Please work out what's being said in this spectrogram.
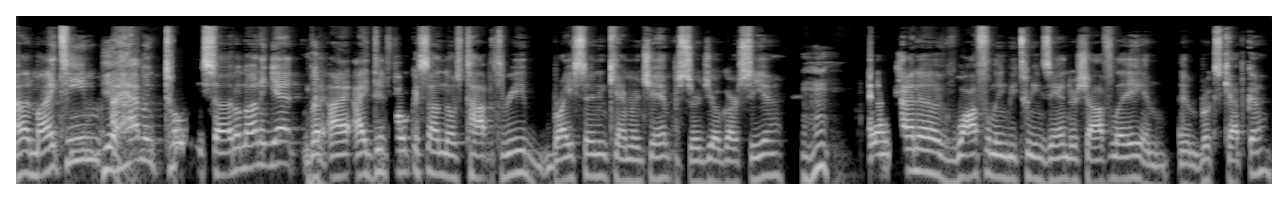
On my team, Yeah. I haven't totally settled on it yet, but I, I did focus on those top three Bryson, Cameron Champ, Sergio Garcia. hmm And I'm kind of waffling between Xander Schauffele and, and Brooks Koepka.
